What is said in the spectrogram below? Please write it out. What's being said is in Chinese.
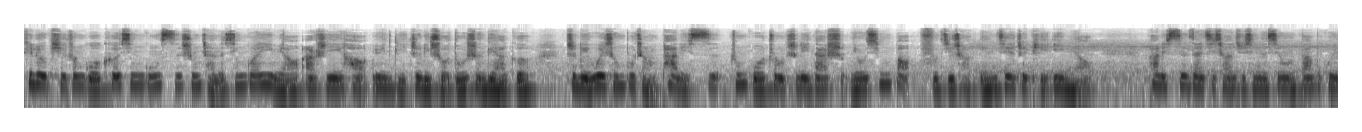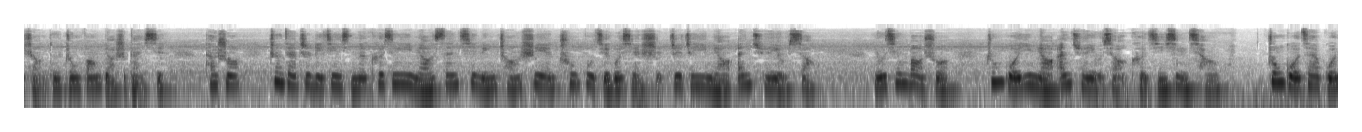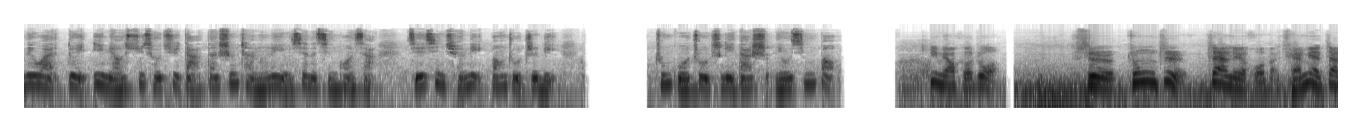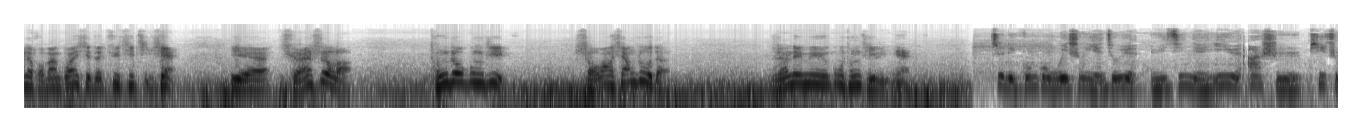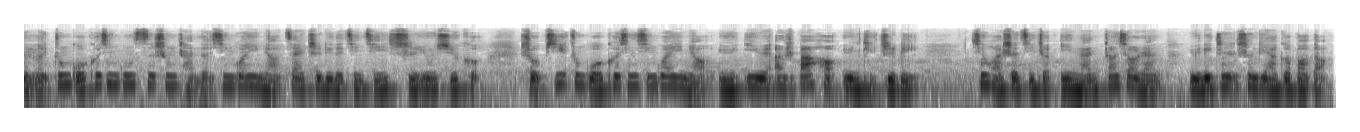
K6P 中国科兴公司生产的新冠疫苗二十一号运抵智利首都圣地亚哥，智利卫生部长帕里斯、中国驻智利大使牛星豹赴机场迎接这批疫苗。帕里斯在机场举行的新闻发布会上对中方表示感谢。他说，正在智利进行的科兴疫苗三期临床试验初步结果显示，这支疫苗安全有效。牛星豹说，中国疫苗安全有效，可及性强。中国在国内外对疫苗需求巨大，但生产能力有限的情况下，竭尽全力帮助智利。中国驻智利大使牛星豹：疫苗合作是中智战略伙伴全面战略伙伴关系的具体体现，也诠释了同舟共济、守望相助的人类命运共同体理念。智利公共卫生研究院于今年一月二十日批准了中国科兴公司生产的新冠疫苗在智利的紧急使用许可，首批中国科兴新冠疫苗于一月二十八号运抵智利。新华社记者尹楠、张笑然、吕丽珍，圣地亚哥报道。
